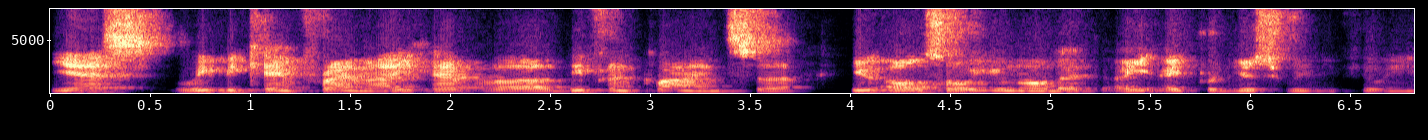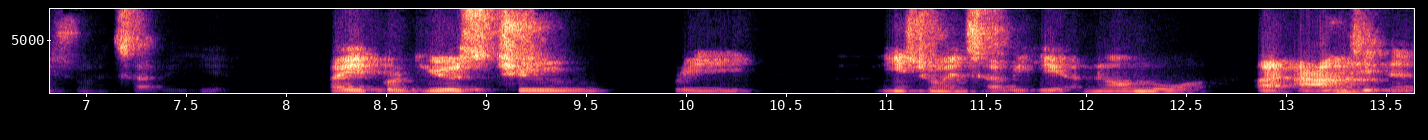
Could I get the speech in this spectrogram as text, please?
Yes, we became friends. I have uh, different clients. Uh, you also, you know that I, I, produce really few instruments every year. I produce two, three instruments every year, no more. I,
